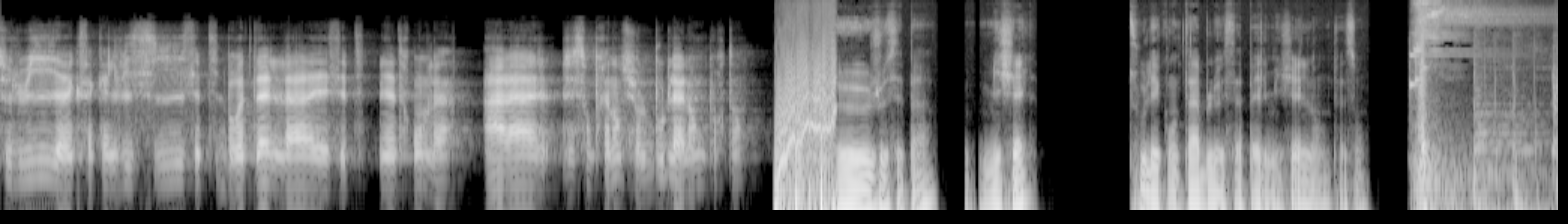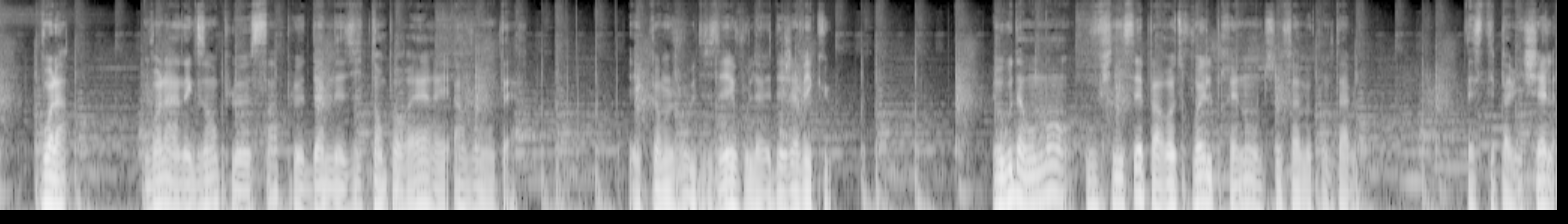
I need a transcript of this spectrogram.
Celui avec sa calvitie, ses petites bretelles, là, et ses petites lunettes rondes, là. Ah, là, j'ai son prénom sur le bout de la langue, pourtant. Euh, je sais pas. Michel? Tous les comptables s'appellent Michel, non, de toute façon. Voilà. Voilà un exemple simple d'amnésie temporaire et involontaire. Et comme je vous le disais, vous l'avez déjà vécu. Mais au bout d'un moment, vous finissez par retrouver le prénom de ce fameux comptable. Et c'était pas Michel,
